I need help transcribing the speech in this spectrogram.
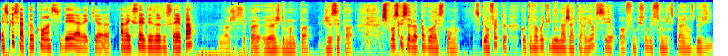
Est-ce que ça peut coïncider avec, euh, avec celles des autres Vous savez pas? Non, je sais pas, je demande pas, je sais pas. Je pense que ça ne doit pas correspondre. Parce qu'en fait, quand on fabrique une image intérieure, c'est en fonction de son expérience de vie.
